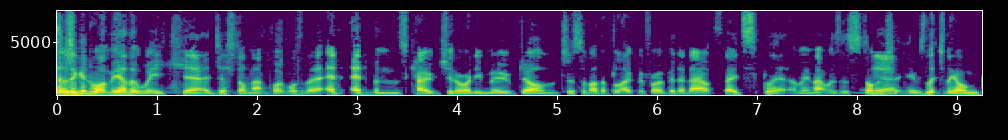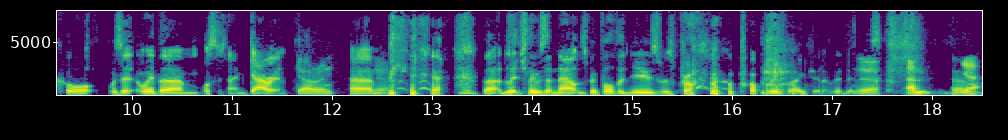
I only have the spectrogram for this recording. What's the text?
there was a good one the other week. Uh, just on that point, wasn't there? Ed Edmund's coach had already moved on to some other bloke before it had been announced they'd split. I mean, that was astonishing. He was literally on court. Was it with um what's his name, Garin? Garin. Um, Yeah. that literally was announced before the news was pro- properly broken. I mean, Yeah. was- Um, Um, yeah.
